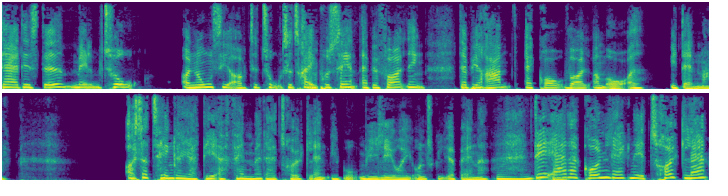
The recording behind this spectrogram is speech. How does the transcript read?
der er det et sted mellem 2 og nogen siger op til 2-3 procent af befolkningen, der bliver ramt af grov vold om året i Danmark. Og så tænker jeg, det er fandme da et trygt land, vi, bo, vi lever i. Undskyld, jeg banner. Mm-hmm. Det er da grundlæggende et trygt land.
